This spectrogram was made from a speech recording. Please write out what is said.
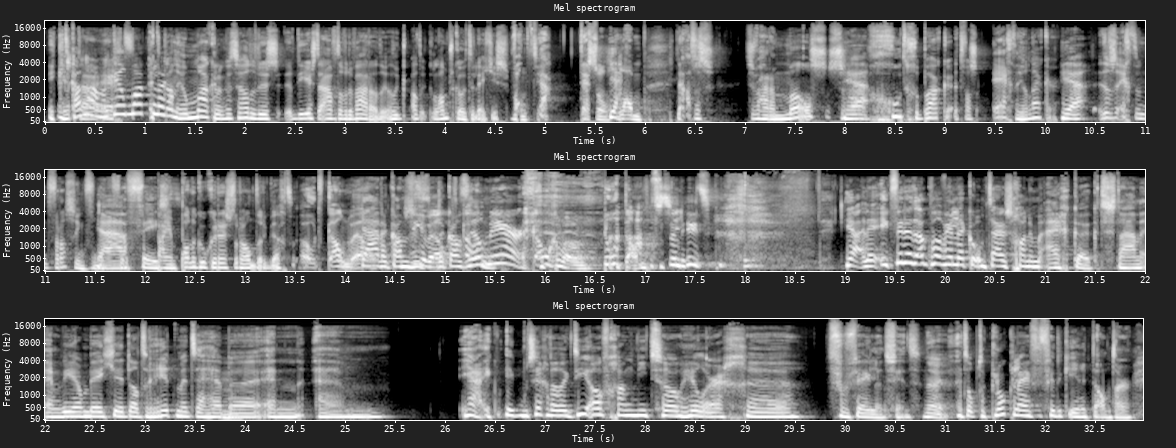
Ik Het heb kan daar namelijk echt- heel makkelijk. Het kan heel makkelijk. Want ze hadden dus de eerste avond dat we er waren, had ik, had ik lamskoteletjes. Want ja, Tessel, Ja. lam. Nou, het was, ze waren mals, ze Ja. waren goed gebakken. Het was echt heel lekker. Ja. Het was echt een verrassing vond Ja, ik. Feest. Bij een pannenkoekenrestaurant dat ik dacht, oh, het kan wel. Ja, dat kan, Zie je wel. dat kan het veel meer. Kan gewoon. Doe het dan. Absoluut. Ja, nee, ik vind het ook wel weer lekker om thuis gewoon in mijn eigen keuken te staan. En weer een beetje dat ritme te hebben. Mm. En ehm, ja, ik, ik moet zeggen dat ik die overgang niet zo heel erg eh, vervelend vind. Nee. Het op de klok leven vind ik irritanter.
